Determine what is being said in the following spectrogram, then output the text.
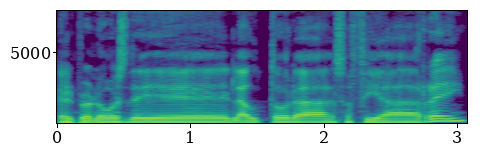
El prólogo es de la autora Sofía Rey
